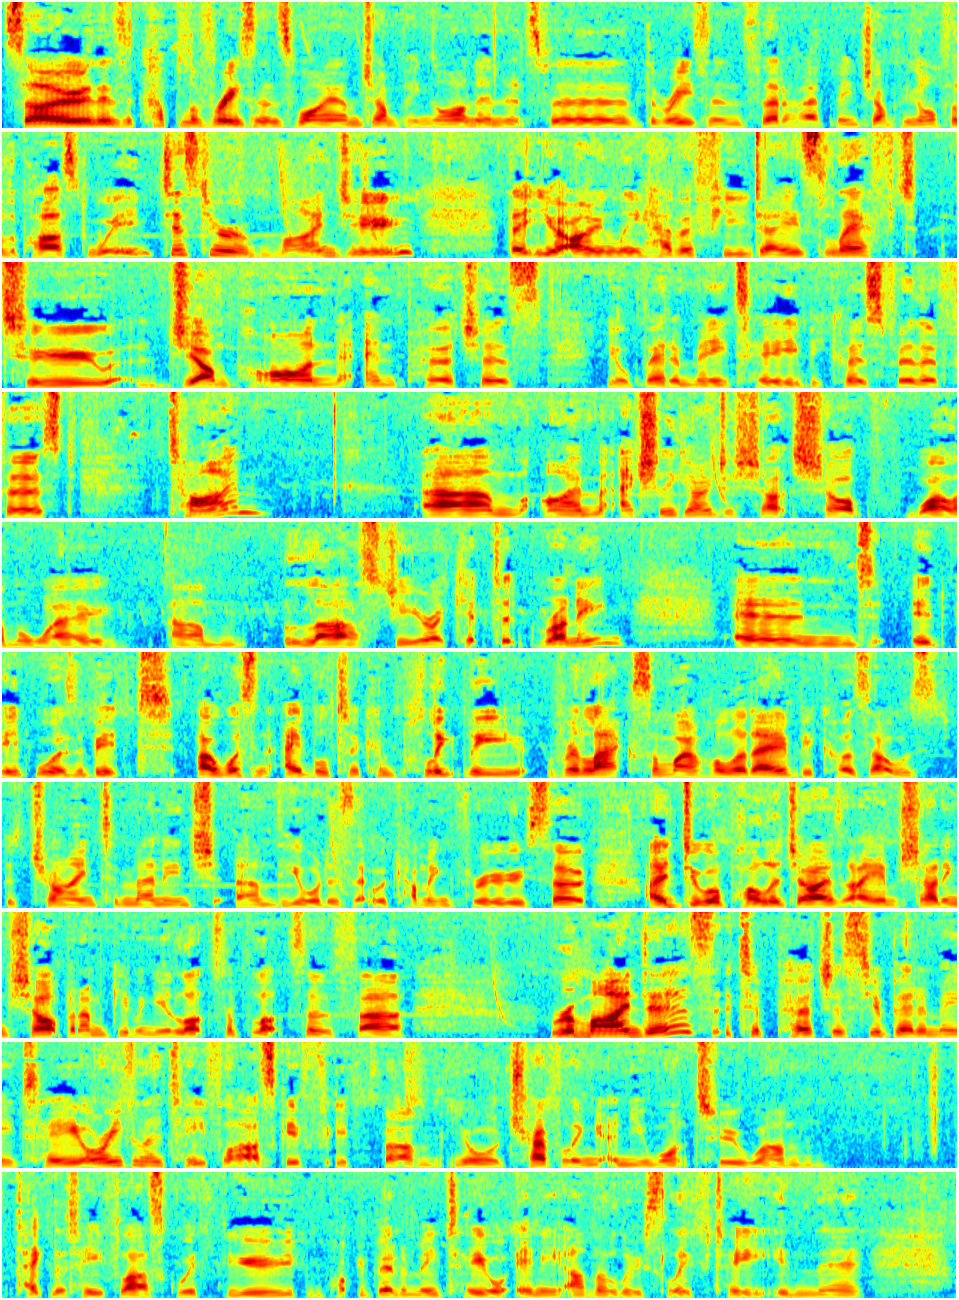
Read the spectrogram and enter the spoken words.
So there's a couple of reasons why I'm jumping on, and it's for the reasons that I have been jumping on for the past week, just to remind you that you only have a few days left to jump on and purchase your Better Me tea because for the first time, um, I'm actually going to shut shop while I'm away. Um, last year I kept it running and it, it was a bit, I wasn't able to completely relax on my holiday because I was trying to manage um, the orders that were coming through. So I do apologize. I am shutting shop, but I'm giving you lots of, lots of uh, reminders to purchase your Better Me tea or even the tea flask if, if um, you're traveling and you want to. Um, take the tea flask with you. You can pop your Better Me tea or any other loose leaf tea in there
